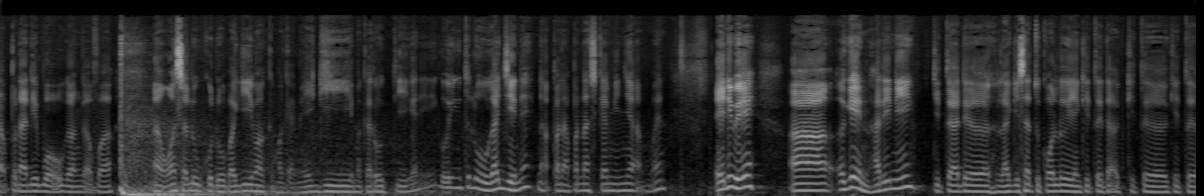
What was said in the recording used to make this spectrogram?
Tak pernah dia buat orang Fah ha, Orang selalu pukul 2 pagi makan, makan Maggi Makan roti kan? Ini goreng telur Rajin eh? Nak panas-panaskan minyak kan Anyway uh, Again hari ni Kita ada lagi satu caller Yang kita dah, kita kita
